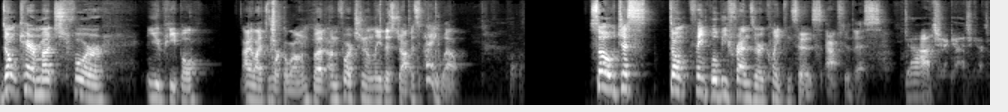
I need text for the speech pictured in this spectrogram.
don't care much for you people. I like to work alone, but unfortunately, this job is paying well. So just don't think we'll be friends or acquaintances after this. Gotcha, gotcha, gotcha.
